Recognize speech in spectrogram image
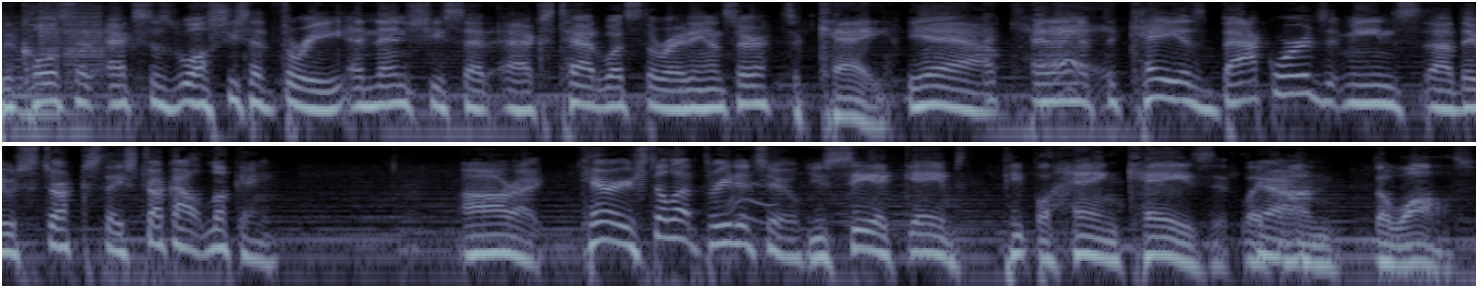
Nicole said X as well. She said three, and then she said X. Tad, what's the right answer? It's a K. Yeah. A And then if the K is backwards, it means uh, they were struck. They struck out looking. All right, Kara, you're still up three to two. You see at games, people hang Ks like Yeah. on the walls.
